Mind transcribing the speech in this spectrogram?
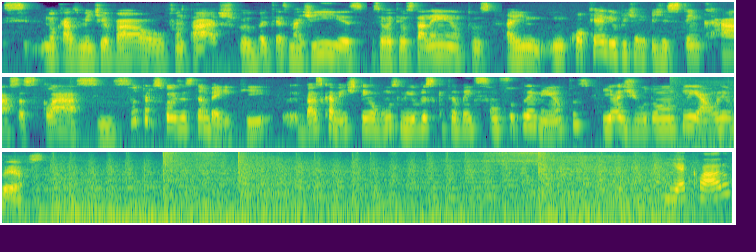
se, no caso medieval, fantástico, vai ter as magias, você vai ter os talentos. Aí em qualquer livro de RPG você tem raças, classes, outras coisas também, que basicamente tem alguns livros livros que também são suplementos e ajudam a ampliar o universo. E é claro,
